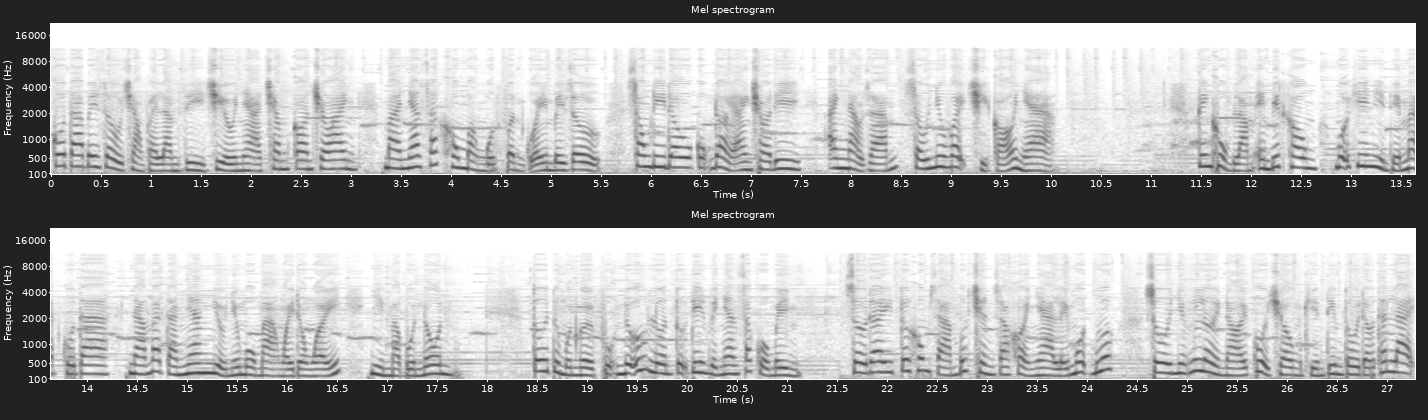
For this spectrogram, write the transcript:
Cô ta bây giờ chẳng phải làm gì chỉ ở nhà chăm con cho anh Mà nhát sắc không bằng một phần của em bây giờ. Xong đi đâu cũng đòi anh cho đi Anh nào dám, xấu như vậy chỉ có ở nhà. Kinh khủng lắm em biết không, mỗi khi nhìn thấy mặt cô ta, nám và tàn nhang nhiều như mồ mả ngoài đồng ấy, nhìn mà buồn nôn. Tôi từ một người phụ nữ luôn tự tin với nhan sắc của mình, Giờ đây tôi không dám bước chân ra khỏi nhà lấy một bước, rồi những lời nói của chồng khiến tim tôi đau thắt lại.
